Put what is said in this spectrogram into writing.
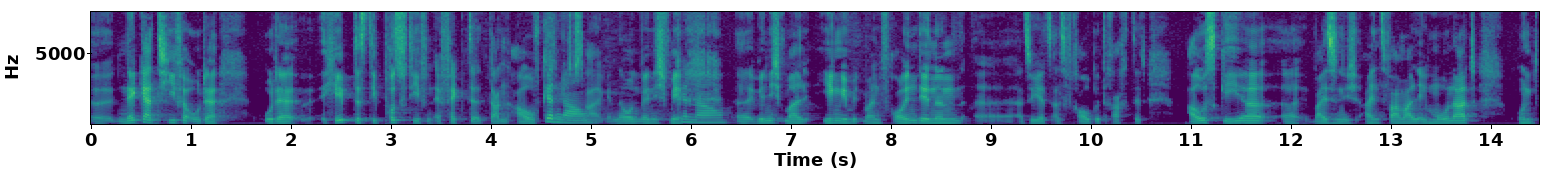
äh, negativer oder oder hebt es die positiven Effekte dann auf? Genau. Sozusagen, ne? Und wenn ich mir, genau. äh, wenn ich mal irgendwie mit meinen Freundinnen, äh, also jetzt als Frau betrachtet, ausgehe, äh, weiß ich nicht, ein, zwei Mal im Monat und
